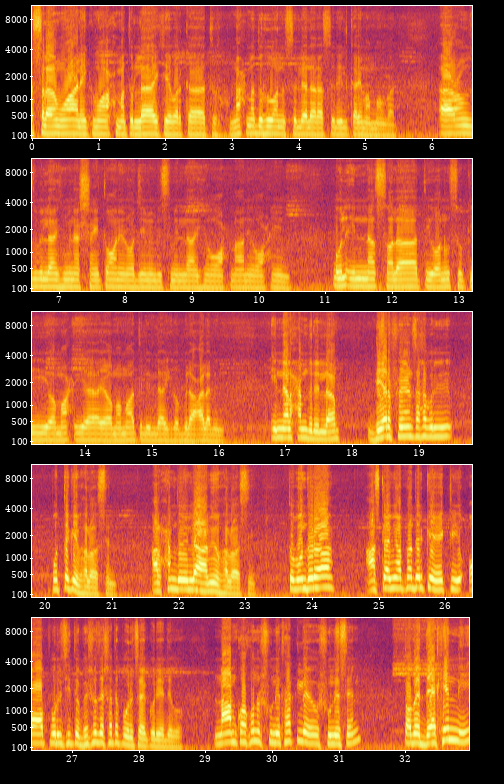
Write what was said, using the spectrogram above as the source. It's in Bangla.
আসসালামু আলাইকুম রহমতুল্লাহ বরকাত নাহমাদুহু আনুসুল্লাহ রাসুলিল করিম আহমাবাদ আউযু বিল্লাহি মিনাশ শাইতানির রাজিম, বিসমিল্লাহির রহমানির রহিম। কুল ইন্না সালাতি ওয়া নুসুকি ওয়া মাহইয়ায়া ওয়া মামাতি লিল্লাহি রাব্বিল আলামিন। ইন্নাল হামদুলিল্লাহ। ডিয়ার ফ্রেন্ডস আশা করি প্রত্যেকেই ভালো আছেন। আলহামদুলিল্লাহ, আমিও ভালো আছি। তো বন্ধুরা, আজকে আমি আপনাদেরকে একটি অপরিচিত ভেষজের সাথে পরিচয় করিয়ে দেব। নাম কখনো শুনে থাকলেও শুনেছেন, তবে দেখেননি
